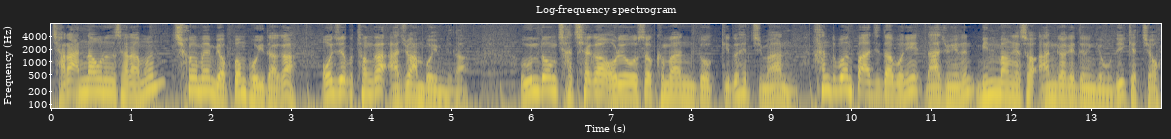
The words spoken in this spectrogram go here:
잘 안 나오는 사람은 처음에 몇 번 보이다가 언제부턴가 아주 안 보입니다. 운동 자체가 어려워서 그만뒀기도 했지만 한두 번 빠지다 보니 나중에는 민망해서 안 가게 되는 경우도 있겠죠.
